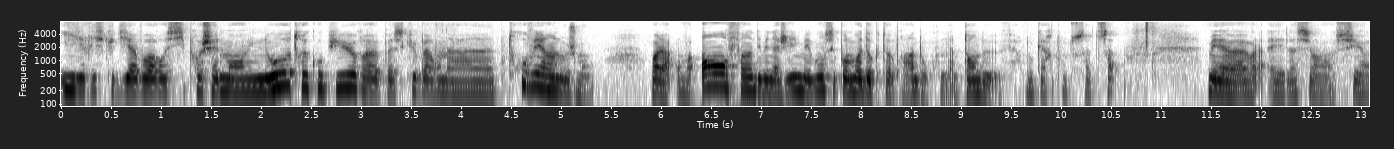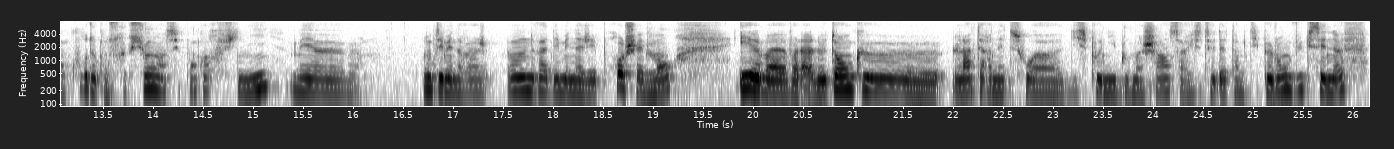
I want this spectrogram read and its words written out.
il risque d'y avoir aussi prochainement une autre coupure euh, parce que bah, on a trouvé un logement. Voilà, on va enfin déménager, mais bon c'est pour le mois d'octobre, hein, donc on a le temps de faire nos cartons, tout ça, tout ça. Mais euh, voilà, et là c'est en, cours de construction, hein, c'est pas encore fini, mais voilà on, déménage, on va déménager prochainement. Et euh, bah, voilà, le temps que euh, l'internet soit disponible ou machin, ça risque d'être un petit peu long vu que c'est neuf.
